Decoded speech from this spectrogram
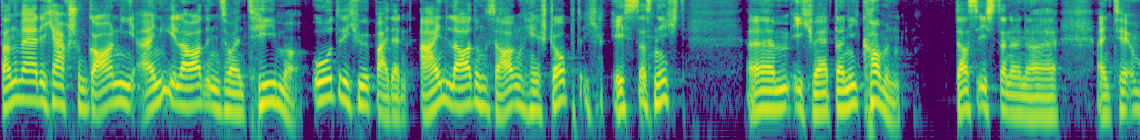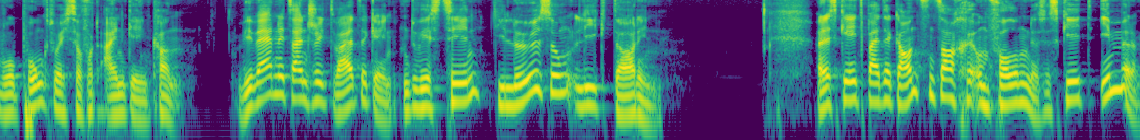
Dann werde ich auch schon gar nie eingeladen in so ein Thema. Oder ich würde bei der Einladung sagen, hey, stopp, ich esse das nicht. Ähm, ich werde da nie kommen. Das ist dann eine, ein wo Punkt, wo ich sofort eingehen kann. Wir werden jetzt einen Schritt weitergehen und du wirst sehen, die Lösung liegt darin. Weil es geht bei der ganzen Sache um Folgendes. Es geht immer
